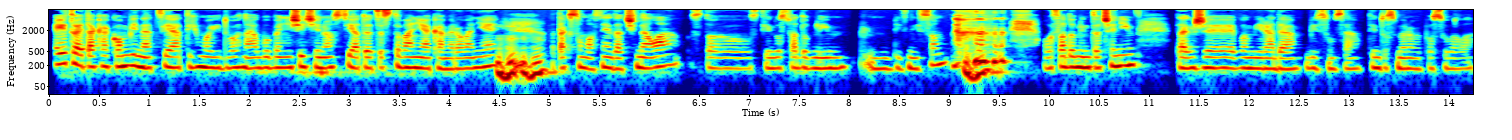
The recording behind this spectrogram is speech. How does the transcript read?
A je to aj taká kombinácia tých mojich dvoch najobľúbenejších činností a to je cestovanie a kamerovanie. Uh-huh, uh-huh. A tak som vlastne začínala s, to, s týmto svadobným mm, biznisom uh-huh. alebo svadobným točením, takže veľmi rada by som sa týmto smerom posúvala.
